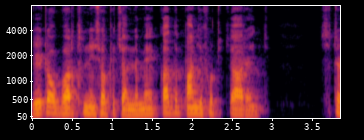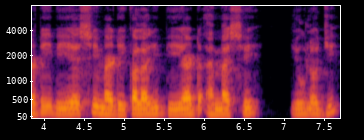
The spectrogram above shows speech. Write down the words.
ਡੇਟ ਆਫ ਬਰਥ 1995 ਕੱਦ 5 foot 4 inch. Study BSc medical ਹੈ ਜੀ BEd MSc zoology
